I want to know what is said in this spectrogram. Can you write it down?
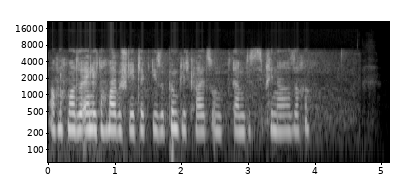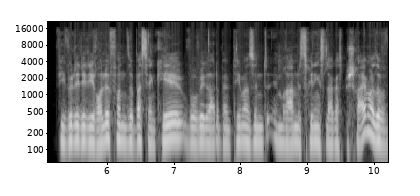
auch nochmal so ähnlich nochmal bestätigt, diese Pünktlichkeits- und ähm, Disziplinarsache. Wie würdet ihr die Rolle von Sebastian Kehl, wo wir gerade beim Thema sind, im Rahmen des Trainingslagers beschreiben? Also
